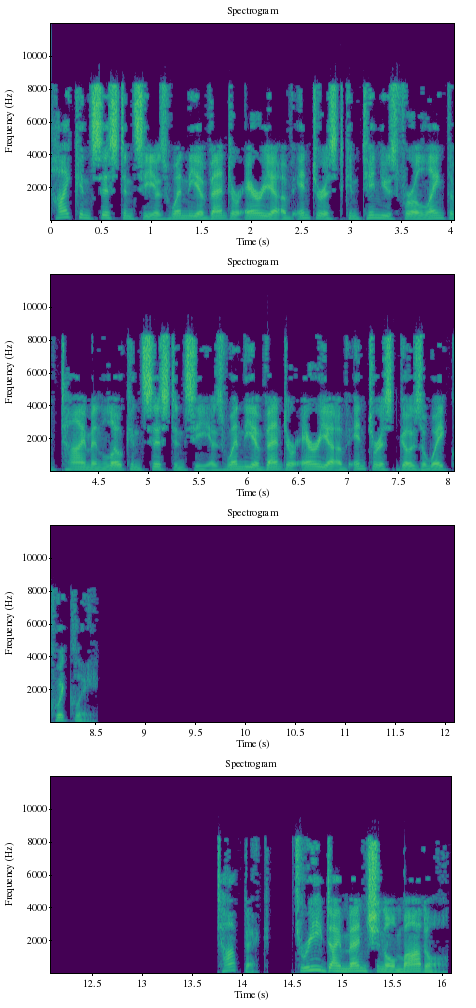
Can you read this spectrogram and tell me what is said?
High consistency is when the event or area of interest continues for a length of time and low consistency is when the event or area of interest goes away quickly. Three-dimensional model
